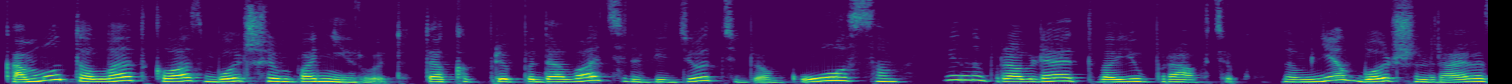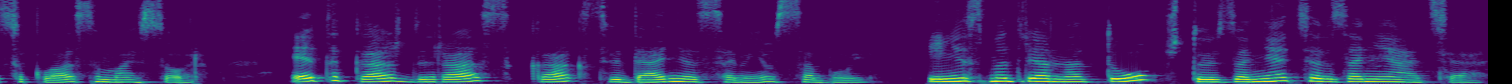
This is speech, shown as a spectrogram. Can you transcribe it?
Кому-то LED-класс больше импонирует, так как преподаватель ведет тебя голосом и направляет твою практику. Но мне больше нравятся классы Майсор. Это каждый раз как свидание с самим собой. И несмотря на то, что из занятия в занятие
